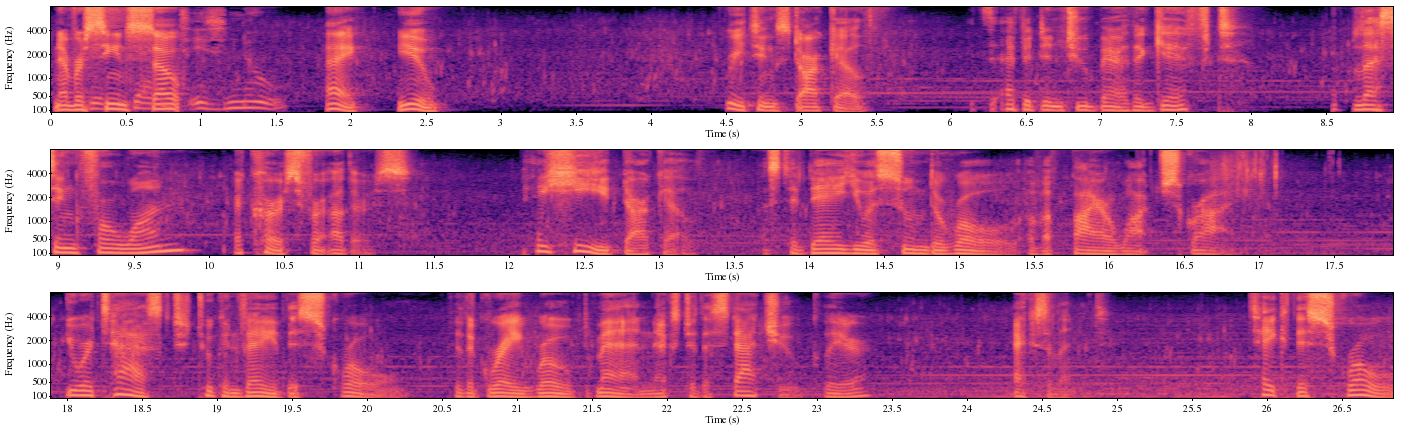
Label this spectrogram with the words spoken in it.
Never seen soap? is new. Hey, you. Greetings, Dark Elf. It's evident you bear the gift. A blessing for one, a curse for others. Pay heed, Dark Elf, as today you assume the role of a Firewatch scribe. You were tasked to convey this scroll to the gray-robed man next to the statue, clear? Excellent. Take this scroll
